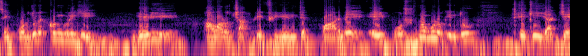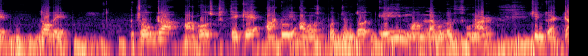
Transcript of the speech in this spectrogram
সেই পর্যবেক্ষণগুলি কি এড়িয়ে আবারও চাকরি ফিরিয়ে দিতে পারবে? এই প্রশ্নগুলো কিন্তু থেকেই যাচ্ছে। তবে চৌঠা আগস্ট থেকে আটই আগস্ট পর্যন্ত এই মামলাগুলো শোনার কিন্তু একটা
